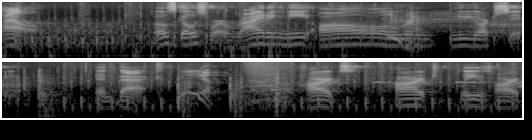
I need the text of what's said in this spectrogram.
hell. Those ghosts were riding me all over New York City and back. Heart, heart, please, heart.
